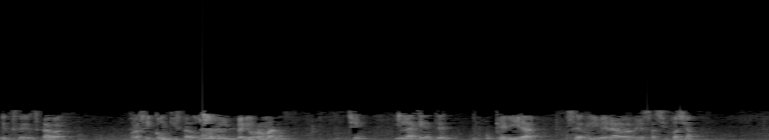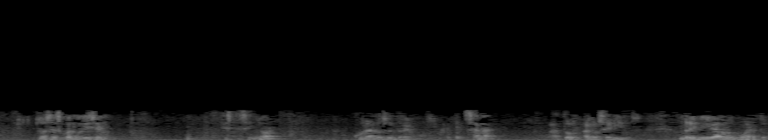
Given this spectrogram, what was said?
es que estaban, ahora sí, conquistados por el imperio romano, ¿sí? Y la gente quería ser liberada de esa situación. Entonces, cuando dicen, este Señor cura los enfermos, sana a, a los heridos, revive a los muertos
